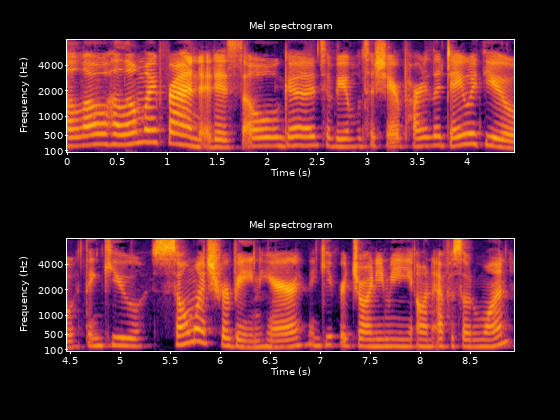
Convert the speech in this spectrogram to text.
Hello, hello, my friend. It is so good to be able to share part of the day with you. Thank you so much for being here. Thank you for joining me on episode one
